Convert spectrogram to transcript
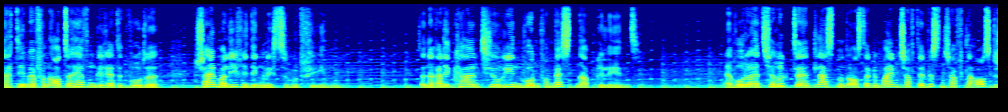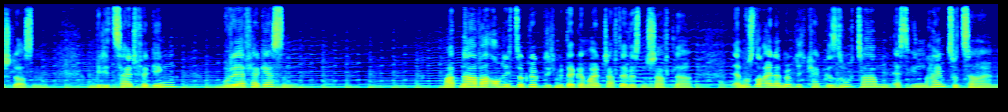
Nachdem er von Outer Heaven gerettet wurde, scheinbar liefen die Dinge nicht so gut für ihn. Seine radikalen Theorien wurden vom Westen abgelehnt. Er wurde als Verrückter entlassen und aus der Gemeinschaft der Wissenschaftler ausgeschlossen. Und wie die Zeit verging, wurde er vergessen. Matna war auch nicht so glücklich mit der Gemeinschaft der Wissenschaftler. Er muss nach einer Möglichkeit gesucht haben, es ihnen heimzuzahlen.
